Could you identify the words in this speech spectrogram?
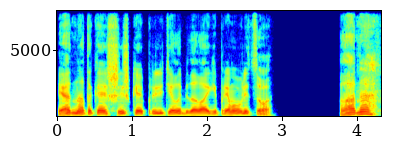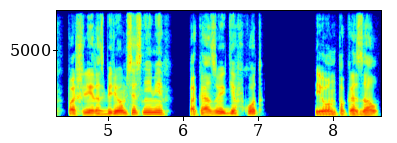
И одна такая шишка прилетела бедолаге прямо в лицо. «Ладно, пошли разберемся с ними. Показывай, где вход». И он показал.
